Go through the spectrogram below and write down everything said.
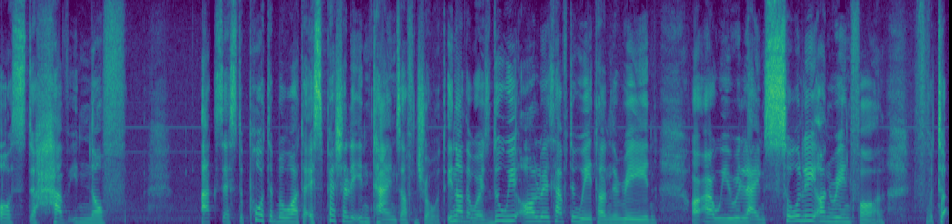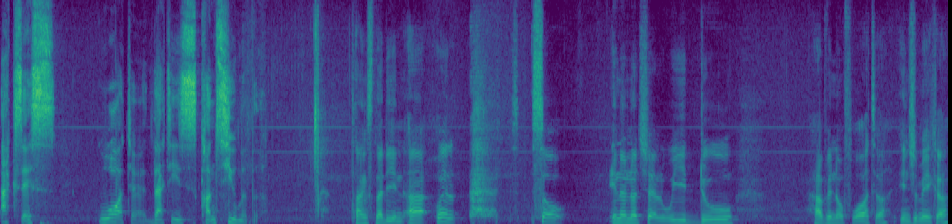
us to have enough access to potable water, especially in times of drought? In mm -hmm. other mm-hmm. words, do we always have to wait on the rain, or are we relying solely on rainfall for, to access water that is consumable? Thanks, Nadine. Uh, well, so in a nutshell, we do have enough water in Jamaica,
